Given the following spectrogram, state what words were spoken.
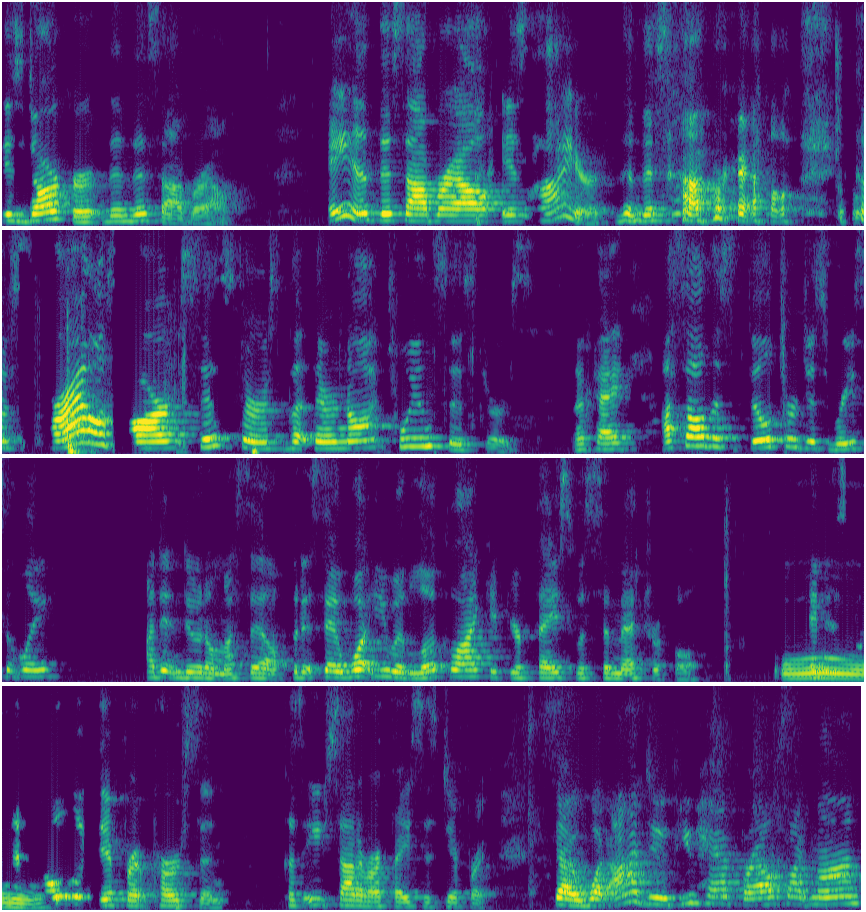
is darker than this eyebrow. And this eyebrow is higher than this eyebrow. Because brows are sisters, but they're not twin sisters. Okay. I saw this filter just recently. I didn't do it on myself, but it said what you would look like if your face was symmetrical. Ooh. And it's a totally different person because each side of our face is different. So, what I do, if you have brows like mine,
